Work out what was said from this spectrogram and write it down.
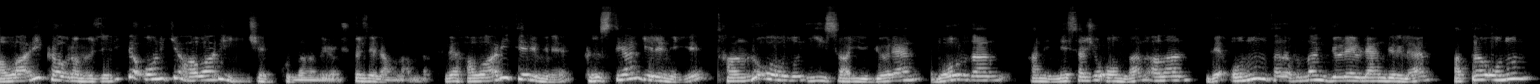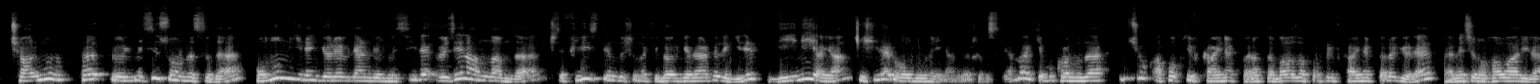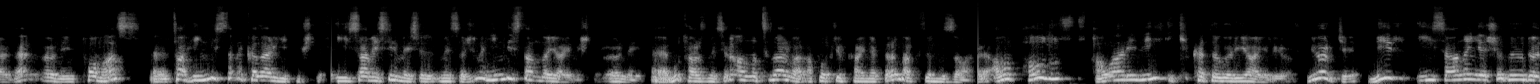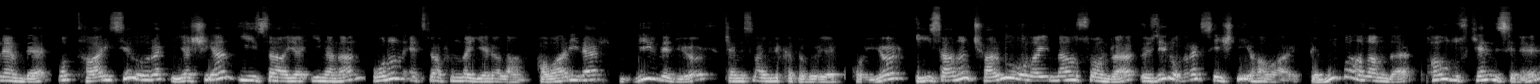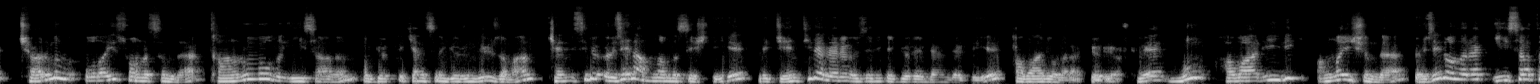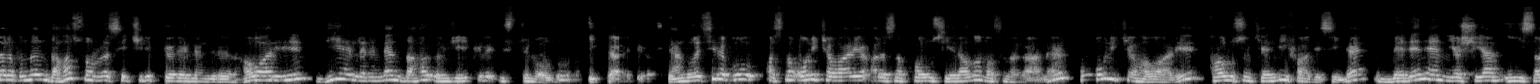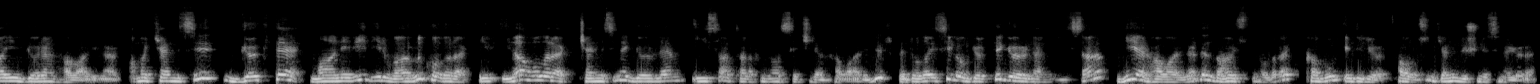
havari kavramı özellikle 12 havari için kullanılıyor özel anlamda. Ve havari terimini Hristiyan geleneği Tanrı oğlu İsa'yı gören, doğrudan hani mesajı ondan alan ve onun tarafından görevlendirilen hatta onun çarmıhta ölmesi sonrası da onun yine görevlendirmesiyle özel anlamda işte Filistin dışındaki bölgelerde de gidip dini yayan kişiler olduğuna inanıyor Hristiyanlar ki bu konuda birçok apokrif kaynak var. Hatta bazı apokrif kaynaklara göre e, mesela havarilerden örneğin Thomas e, ta Hindistan'a kadar gitmiştir. İsa Mesih mes- mesajını Hindistan'da yaymıştır örneğin. E, bu tarz mesela anlatılar var apokrif kaynaklara baktığımız zaman. Ama Paulus havariliği iki kategoriye ayırıyor. Diyor ki bir İsa'nın yaşadığı dönemde o tarihsel olarak yaşayan İsa'ya inanan, onun etrafında yer alan havariler bir de diyor kendisini ayrı bir kategoriye koyuyor. İsa'nın çarmıh olayından sonra özel olarak seçtiği havari. Ve bu bağlamda Paulus kendisini çarmıh olayı sonrasında Tanrı oğlu İsa'nın o gökte kendisine göründüğü zaman kendisini özel anlamda seçtiği ve centilelere özellikle görevlendirdiği havari olarak görüyor. Ve bu havarilik anlayışında özel olarak İsa tarafından daha sonra seçilip görevlendirilen havarinin diğerlerinden daha öncelikli ve üstün olduğunu iddia ediyor. Yani dolayısıyla bu aslında 12 havari arasında Paulus yer almamasına rağmen bu 12 havari Paulus'un kendi ifadesiyle bedenen yaşayan İsa'yı gören havariler. Ama kendisi gökte manevi bir varlık olarak, bir ilah olarak kendisine görülen İsa tarafından seçilen havaridir. Ve dolayısıyla o gökte görülen İsa diğer havarilerden daha üstün olarak kabul ediliyor. Paulus'un kendi düşüncesine göre.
